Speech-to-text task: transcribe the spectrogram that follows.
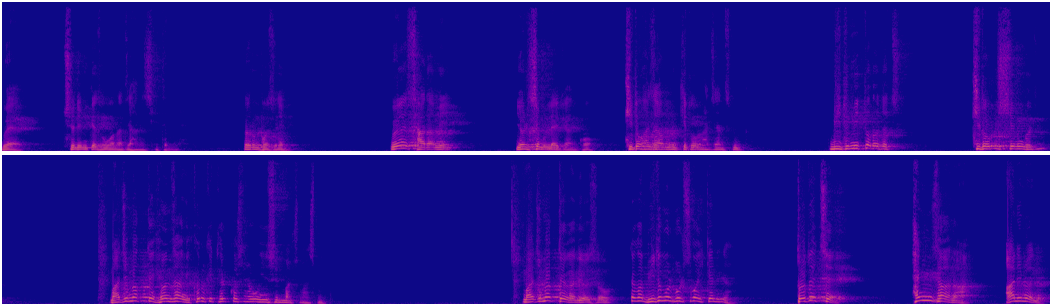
왜? 주님께서 원하지 않으시기 때문에. 여러분 보세요. 왜 사람이 열심을 내지 않고 기도하자 하면 기도를 하지 않습니까? 믿음이 떨어졌죠. 기도를 쉬는 거죠. 마지막 때 현상이 그렇게 될 것이라고 예수님 말씀하십니다. 마지막 때가 되어서 내가 믿음을 볼 수가 있겠느냐? 도대체 행사나 아니면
